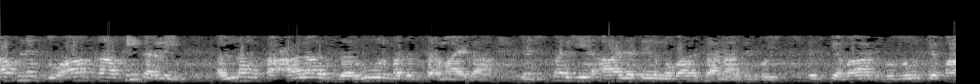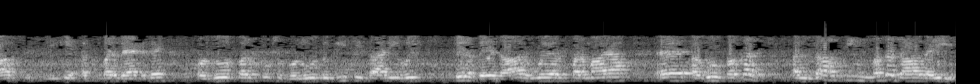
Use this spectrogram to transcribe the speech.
آپ نے دعا کافی کر لی۔ اللہ تعالی ضرور مدد فرمائے گا۔ اس پر یہ آیت مبارکہ نازل ہوئی۔ اس کے بعد حضور کے پاس کے اکبر بیٹھ گئے۔ حضور پر کچھ بنودگی کی تاری ہوئی۔ پھر بیدار ہوئے اور فرمایا، اے ابو بکر، اللہ کی مدد آ گئی۔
